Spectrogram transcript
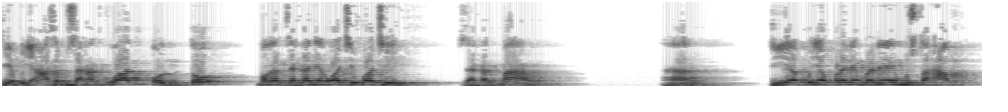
dia punya azam sangat kuat untuk mengerjakan yang wajib-wajib zakat mal nah, dia punya planning-planning yang mustahab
